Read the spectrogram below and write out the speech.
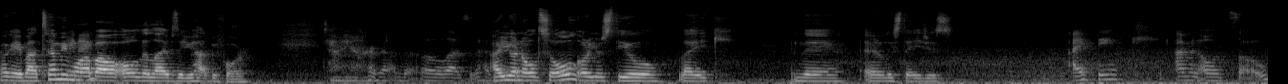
okay but tell me You more know? about all the lives that you had before Tell me more about the little lives that have are you an old soul or you're still like in the early stages I think I'm an old soul.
